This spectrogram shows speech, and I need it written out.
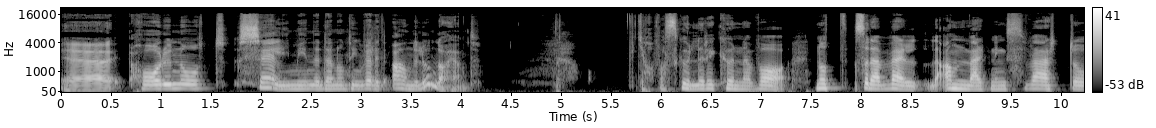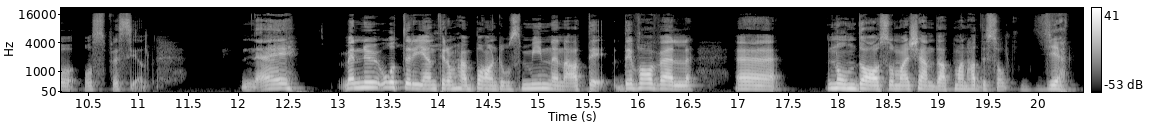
Eh, har du något säljminne där någonting väldigt annorlunda har hänt? Ja, vad skulle det kunna vara? Något sådär väl anmärkningsvärt och, och speciellt? Nej, men nu återigen till de här barndomsminnena att det, det var väl eh, någon dag som man kände att man hade sålt jättemycket,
